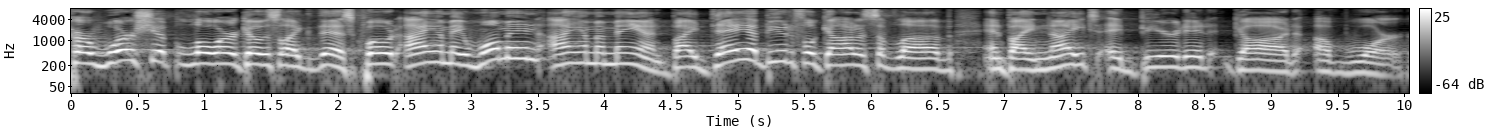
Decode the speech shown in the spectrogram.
Her worship lore goes like this quote, I am a woman, I am a man, by day a beautiful goddess of love, and by night a bearded god of war.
